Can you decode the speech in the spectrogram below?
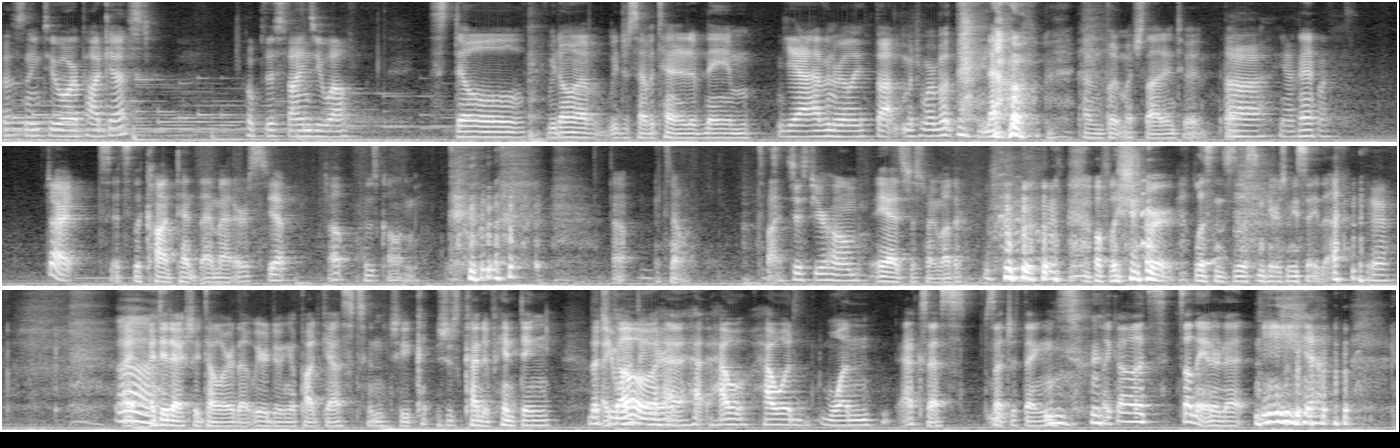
listening to our podcast. Hope this finds you well. Still, we don't have. We just have a tentative name. Yeah, I haven't really thought much more about that. No, haven't put much thought into it. Uh, yeah. Eh. well, It's all right. it's, it's the content that matters. Yeah. Oh, who's calling me? oh, it's no. It's fine. It's just your home. Yeah, it's just my mother. Hopefully, she never listens to this and hears me say that. Yeah. I, Ah, I did actually tell her that we were doing a podcast, and she k- she was kind of hinting That like, you oh, to hear. ha- ha- how how would one access such a thing? like, oh, it's it's on the internet. yeah.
